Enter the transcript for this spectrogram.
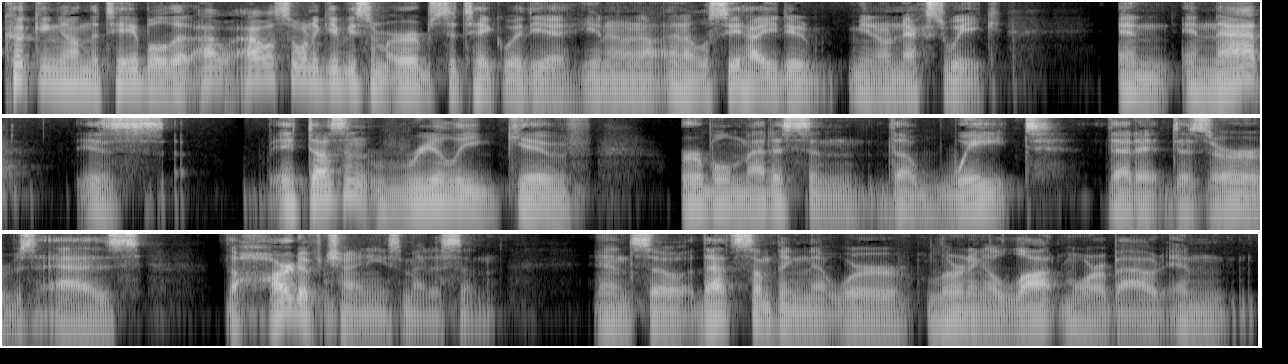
cooking on the table that I, I also want to give you some herbs to take with you, you know, and we'll see how you do, you know, next week. And and that is, it doesn't really give herbal medicine the weight that it deserves as the heart of Chinese medicine. And so that's something that we're learning a lot more about. And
